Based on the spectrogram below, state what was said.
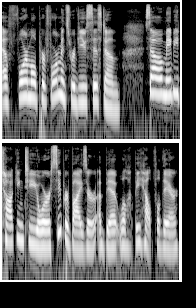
a formal performance review system. So maybe talking to your supervisor a bit will be helpful there.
